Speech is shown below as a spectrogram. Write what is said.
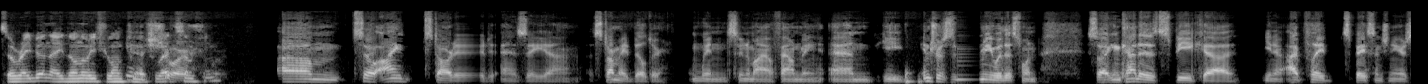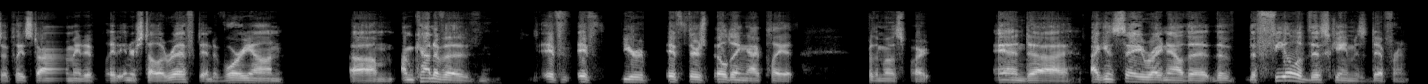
So Raven, I don't know if you want to, Yeah, to sure. add something. Um, so I started as a, uh, a StarMade builder when Tsunamayo found me, and he interested me with this one. So I can kind of speak. Uh, you know, I played Space Engineers, I played StarMade, I played Interstellar Rift and Avorion. Um, I'm kind of a if if you're if there's building, I play it for the most part. And uh, I can say right now the the the feel of this game is different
